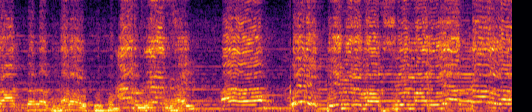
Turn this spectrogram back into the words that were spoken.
রাত বেলা ধরাও তো ভাই আহ, ওরে প্রেমের বাক্সে মারিয়া তালা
